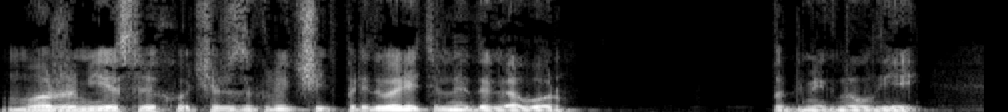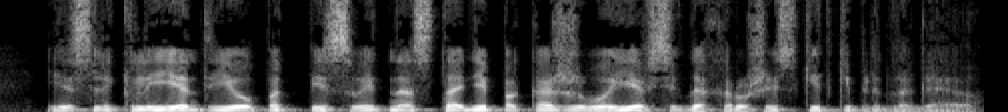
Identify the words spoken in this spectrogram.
«Можем, если хочешь, заключить предварительный договор», — подмигнул ей. «Если клиент его подписывает на стадии «пока живой», я всегда хорошие скидки предлагаю».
